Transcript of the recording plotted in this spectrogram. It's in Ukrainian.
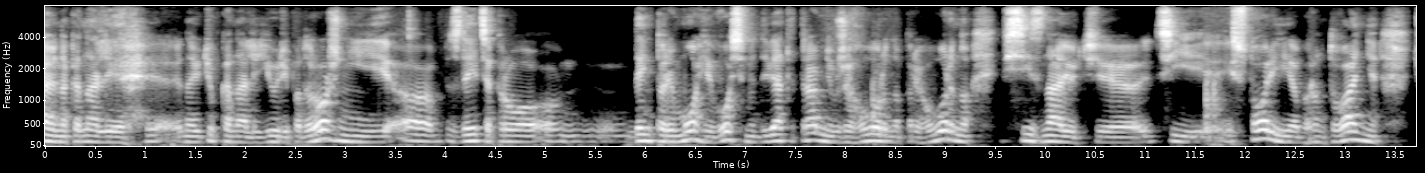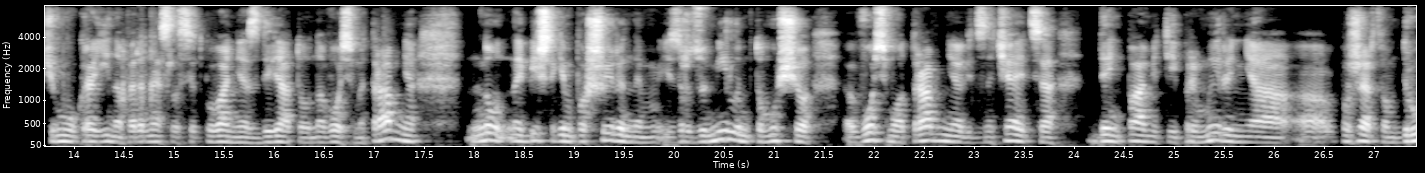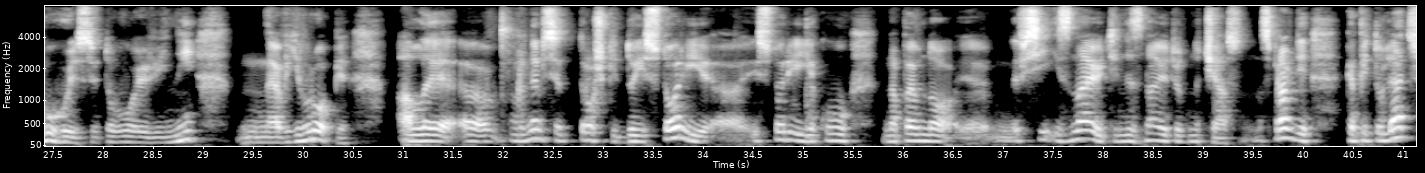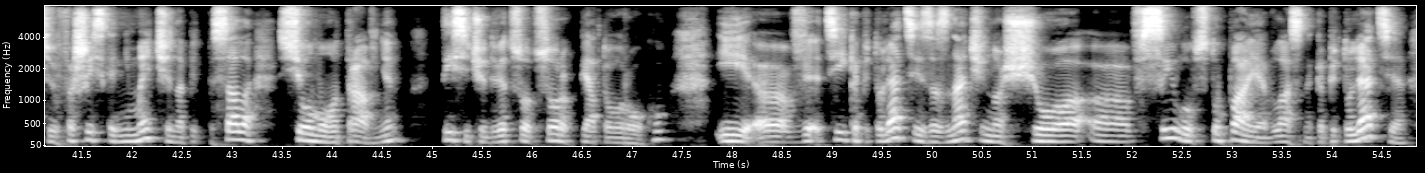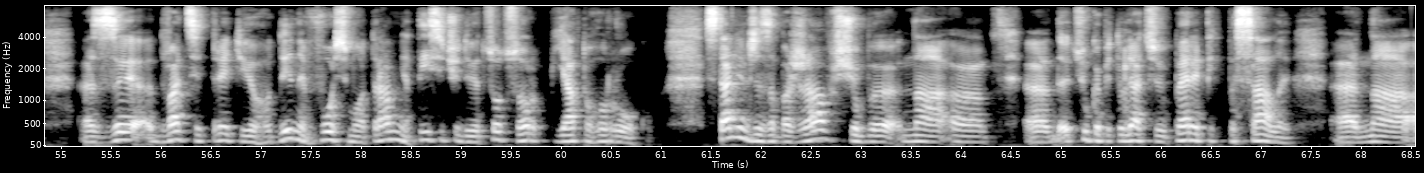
На каналі е, на YouTube каналі Юрій Подорожній. Е, Здається, про День перемоги, 8-9 травня, вже говорено, переговорено. Всі знають е, ці історії, обґрунтування, чому Україна перенесла святкування з 9 на 8 травня. Ну, найбільш таким поширеним і зрозумілим, тому що 8 травня відзначається День пам'яті і примирення е, пожертвам Другої світової війни в Європі. Але е, вернемося трошки до історії, е, історії, яку напевно е, всі і знають, і не знають одночасно. Насправді, капітуляцію фашистська Німеччина підписала 7 травня. 1945 року, і е, в цій капітуляції зазначено, що е, в силу вступає власне капітуляція е, з 23 години 8 травня 1945 року. Сталін же забажав, щоб на е, е, цю капітуляцію перепідписали е, на е,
